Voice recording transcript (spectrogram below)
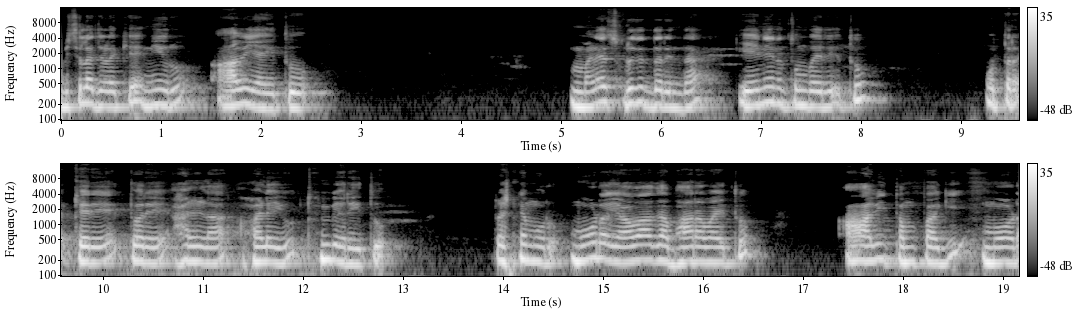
ಬಿಸಿಲ ಜಳಕ್ಕೆ ನೀರು ಆವಿಯಾಯಿತು. ಮಳೆ ಸುರಿದಿದ್ದರಿಂದ ಏನೇನು ತುಂಬಿ ಉತ್ತರ, ಕೆರೆ, ತೊರೆ, ಹಳ್ಳ, ಹೊಳೆಯು ತುಂಬಿ ಹರಿಯಿತು ಪ್ರಶ್ನೆ ಮೂರು, ಮೋಡ ಯಾವಾಗ ಭಾರವಾಯಿತು? ಆವಿ ತಂಪಾಗಿ ಮೋಡ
